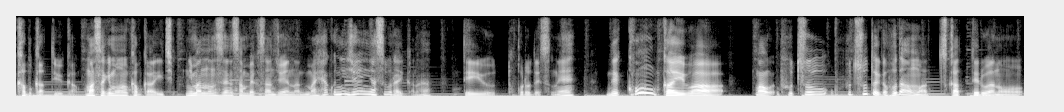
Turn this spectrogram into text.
株価っていうか、まあ、先物の株価2万7330円なんで、まあ、120円安ぐらいかなっていうところですね。で、今回は、まあ、普通、普通というか、普段は使ってるあの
